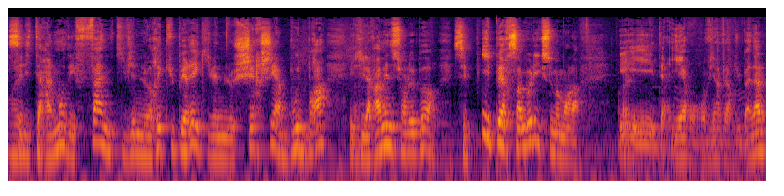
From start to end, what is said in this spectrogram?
c'est Ouais. littéralement des fans qui viennent le récupérer, qui viennent le chercher à bout de bras et qui le ramènent sur le bord. C'est hyper symbolique ce moment-là. Et derrière, on revient vers du banal.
